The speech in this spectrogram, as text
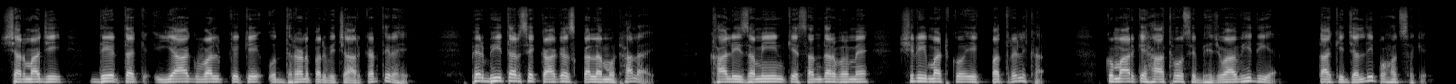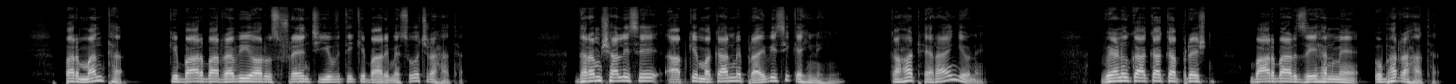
शर्मा जी देर तक याग्वल्क के उद्धरण पर विचार करते रहे। फिर भीतर से कागज़ कलम उठा लाए। खाली ज़मीन के संदर्भ में श्रीमठ को एक पत्र लिखा। कुमार के हाथों से भिजवा भी दिया, ताकि जल्दी पहुँच सके। पर मन था कि बार बार रवि और उस फ्रेंच युवती के बारे में सोच रहा था। धर्मशाली से आपके मकान में प्राइवेसी कहीं नहीं है। कहाँ ठहराएँगे उन्हें? वेणुकाका का प्रश्न बार बार जेहन में उभर रहा था।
